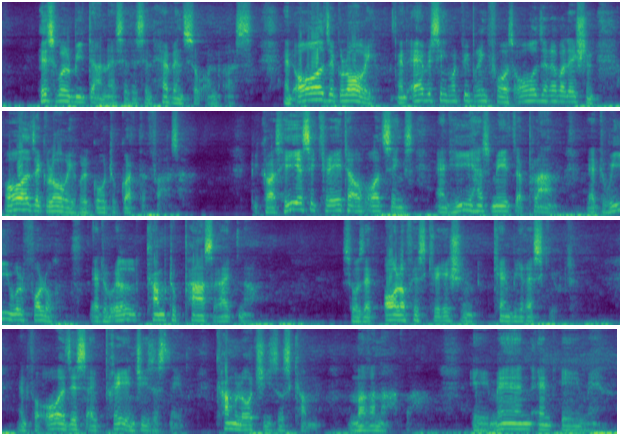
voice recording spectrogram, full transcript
his will be done as it is in heaven so on earth. And all the glory and everything what we bring forth, all the revelation, all the glory will go to God the Father. Because he is the creator of all things and he has made the plan that we will follow, that will come to pass right now. So that all of his creation can be rescued. And for all this I pray in Jesus' name. Come Lord Jesus, come. Maranatha. Amen and amen.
